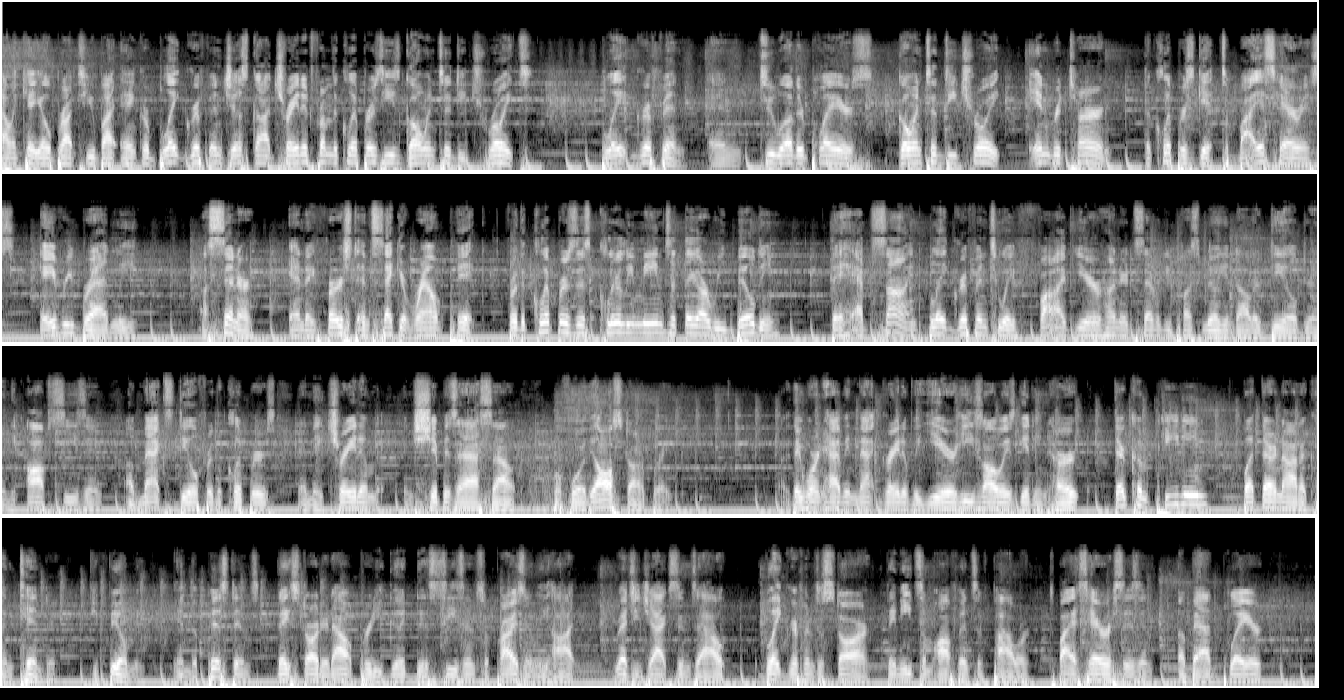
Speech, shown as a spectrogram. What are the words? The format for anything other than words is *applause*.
Cal and KO brought to you by Anchor. Blake Griffin just got traded from the Clippers. He's going to Detroit. Blake Griffin and two other players going to Detroit. In return, the Clippers get Tobias Harris, Avery Bradley, a center, and a first and second round pick. For the Clippers, this clearly means that they are rebuilding. They had signed Blake Griffin to a five year, 170 plus million dollar deal during the offseason, a max deal for the Clippers, and they trade him and ship his ass out before the All Star break. Uh, they weren't having that great of a year. He's always getting hurt. They're competing, but they're not a contender, if you feel me. In the Pistons, they started out pretty good this season, surprisingly hot. Reggie Jackson's out. Blake Griffin's a star. They need some offensive power. Tobias Harris isn't a bad player.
